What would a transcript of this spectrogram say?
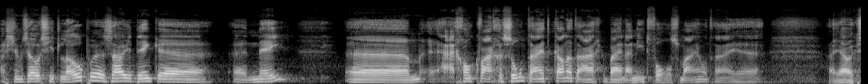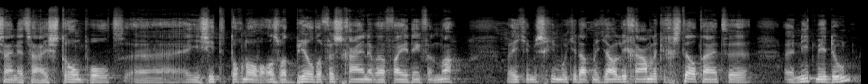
als je hem zo ziet lopen, zou je denken uh, nee. Ehm, ja, gewoon qua gezondheid kan het eigenlijk bijna niet volgens mij. Want hij, ja, ik zei net, hij strompelt. en je ziet er toch nog wel eens wat beelden verschijnen waarvan je denkt van... Nou, weet je, misschien moet je dat met jouw lichamelijke gesteldheid niet meer doen.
